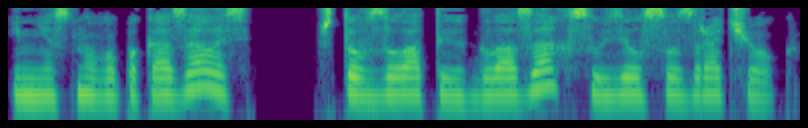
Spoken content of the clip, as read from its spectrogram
И мне снова показалось, что в золотых глазах сузился зрачок.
